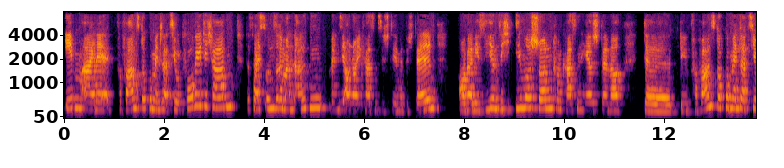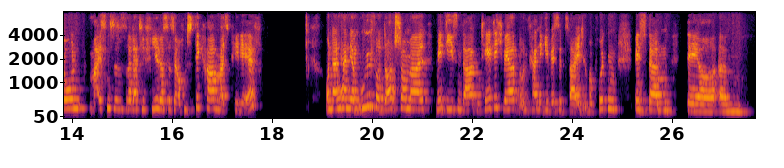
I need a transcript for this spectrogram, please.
eben eine Verfahrensdokumentation vorrätig haben. Das heißt, unsere Mandanten, wenn sie auch neue Kassensysteme bestellen, organisieren sich immer schon vom Kassenhersteller die, die Verfahrensdokumentation. Meistens ist es relativ viel, dass sie sie auf dem Stick haben als PDF. Und dann kann der Prüfer dort schon mal mit diesen Daten tätig werden und kann eine gewisse Zeit überbrücken, bis dann der ähm,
